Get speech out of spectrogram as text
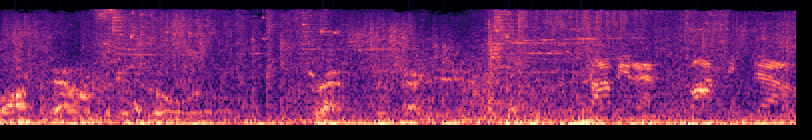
lock down the control room. Threats detected. Copy that. Down.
